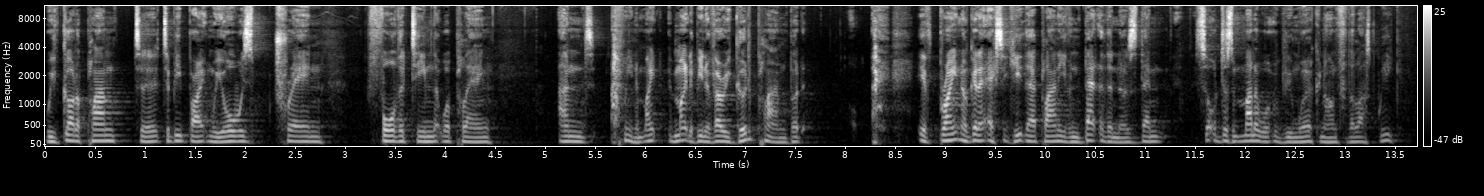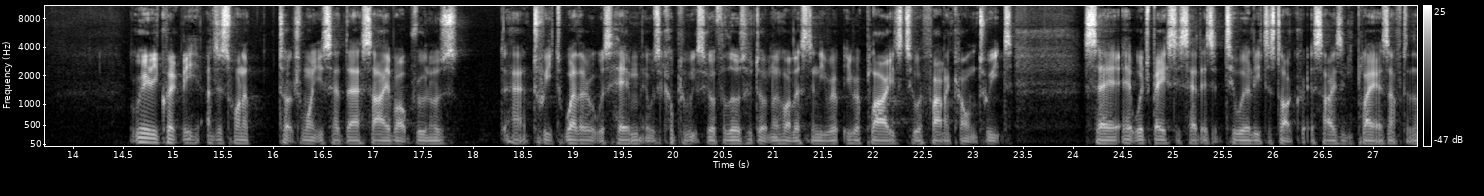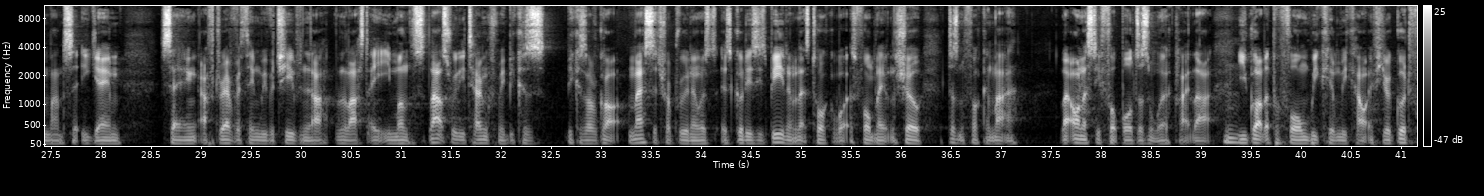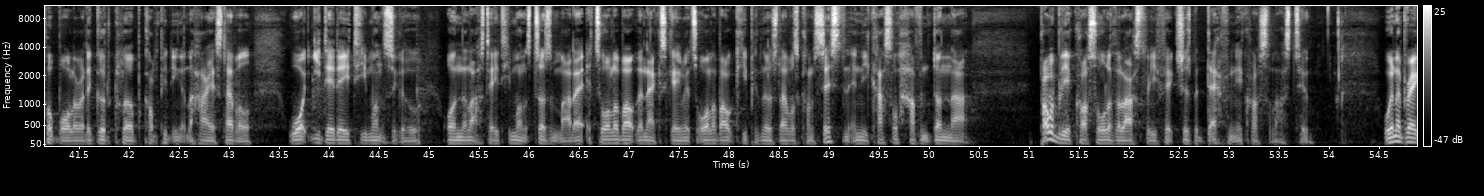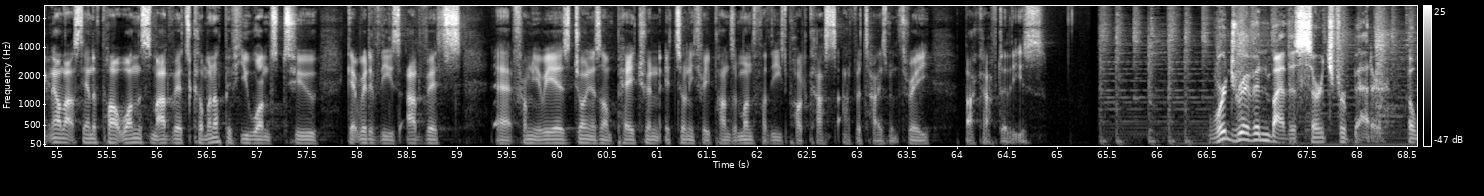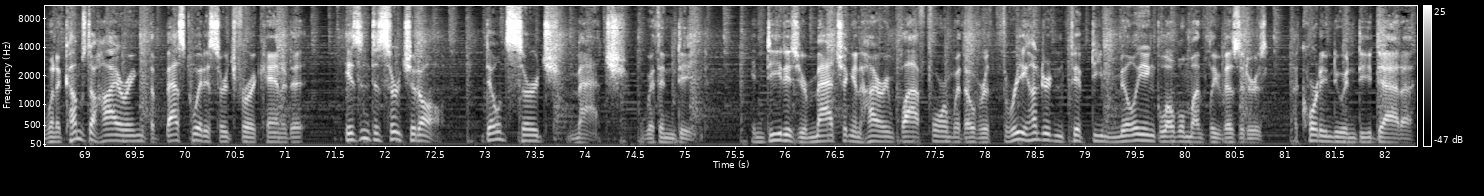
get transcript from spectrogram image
"We've got a plan to to beat Brighton. We always train for the team that we're playing." And I mean, it might it might have been a very good plan, but if Brighton are going to execute their plan even better than us, then it sort of doesn't matter what we've been working on for the last week. Really quickly, I just want to touch on what you said there, Si, about Bruno's uh, tweet, whether it was him. It was a couple of weeks ago. For those who don't know who are listening, he, re- he replied to a fan account tweet, say, which basically said, "Is it too early to start criticising players after the Man City game?" Saying, "After everything we've achieved in the, in the last eighteen months, that's really telling for me because because I've got a message for Bruno as, as good as he's been, and let's talk about his form late in the show. Doesn't fucking matter. Like honestly, football doesn't work like that. Mm. You've got to perform week in, week out. If you're a good footballer at a good club competing at the highest level, what you did 18 months ago or in the last 18 months doesn't matter. It's all about the next game. It's all about keeping those levels consistent. And Newcastle haven't done that, probably across all of the last three fixtures, but definitely across the last two. We're going to break now. That's the end of part one. There's some adverts coming up. If you want to get rid of these adverts, uh, from your ears. Join us on Patreon. It's only £3 a month for these podcasts, advertisement three. Back after these. We're driven by the search for better. But when it comes to hiring, the best way to search for a candidate isn't to search at all. Don't search match with Indeed. Indeed is your matching and hiring platform with over 350 million global monthly visitors, according to Indeed data,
